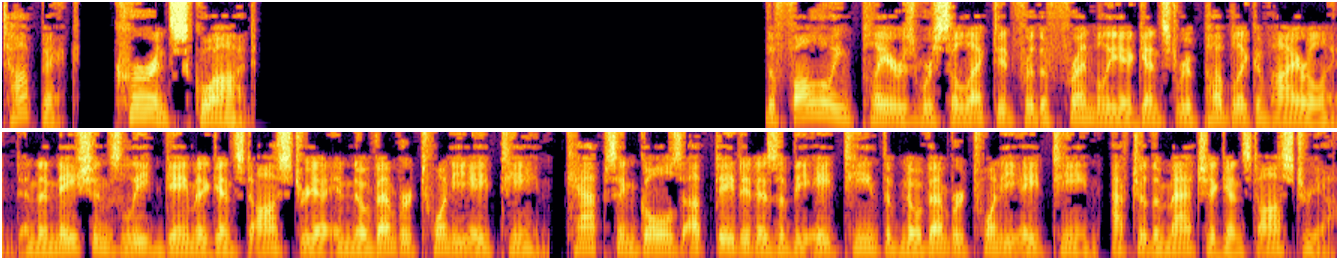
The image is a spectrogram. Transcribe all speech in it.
Topic: Current squad. The following players were selected for the friendly against Republic of Ireland and the Nations League game against Austria in November 2018. Caps and goals updated as of the 18th of November 2018 after the match against Austria.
